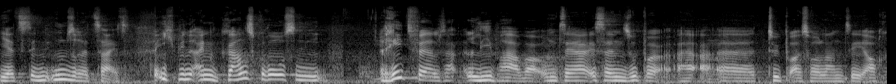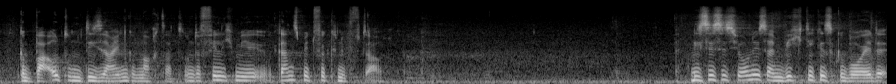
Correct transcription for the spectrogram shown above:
jetzt in unserer Zeit. Ich bin ein ganz großer Rietveld-Liebhaber und der ist ein super äh, äh, Typ aus Holland, der auch gebaut und Design gemacht hat. Und da fühle ich mich ganz mit verknüpft auch. Die Sezession ist ein wichtiges Gebäude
